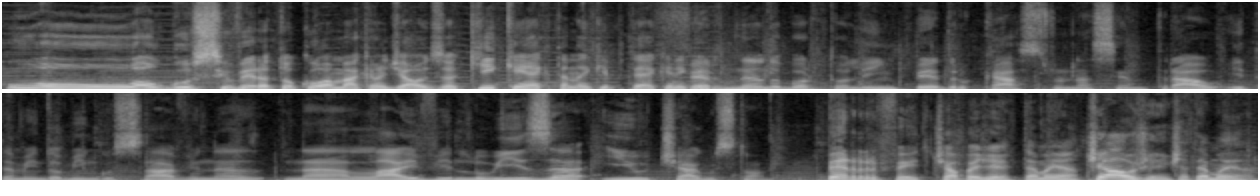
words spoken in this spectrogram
O Augusto Silveira tocou a máquina de áudios aqui. Quem é que tá na equipe técnica? Fernando Bortolim, Pedro Castro na central e também Domingo Sávio na, na live, Luísa e o Thiago Stone. Perfeito. Tchau, PG. Até amanhã. Tchau, gente. Até amanhã.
